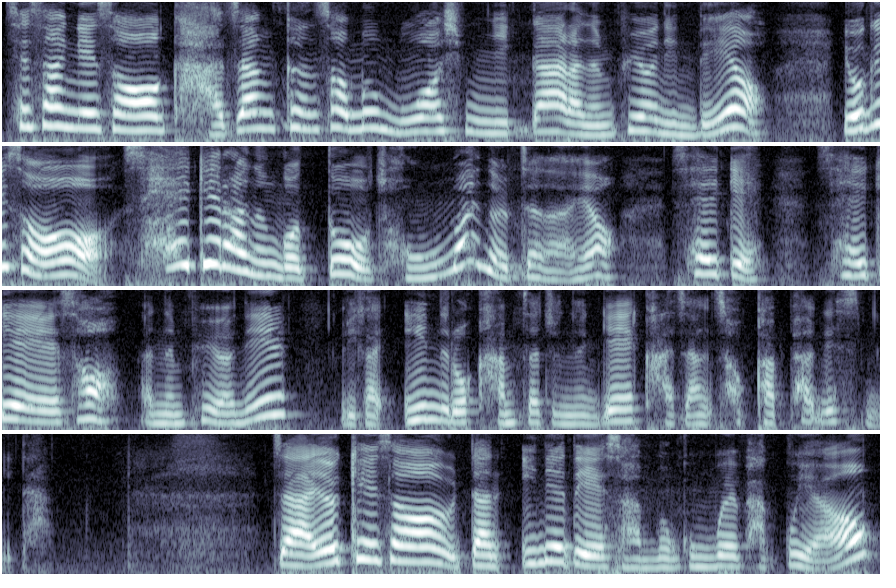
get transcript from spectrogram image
세상에서 가장 큰 섬은 무엇입니까? 라는 표현인데요. 여기서 세계라는 것도 정말 넓잖아요. 세계, 세계에서 라는 표현을 우리가 in으로 감싸주는 게 가장 적합하겠습니다. 자, 이렇게 해서 일단 in에 대해서 한번 공부해 봤고요.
